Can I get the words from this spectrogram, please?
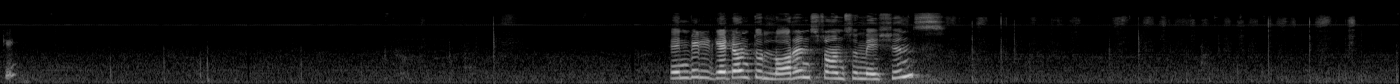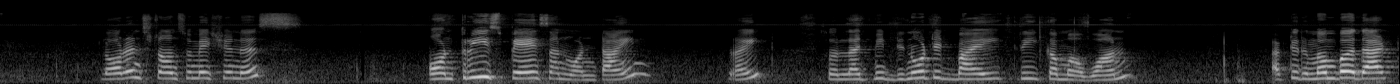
Okay. Then we will get on to Lorentz transformations. Lorentz transformation is on 3 space and 1 time right. So, let me denote it by 3 comma 1. I have to remember that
